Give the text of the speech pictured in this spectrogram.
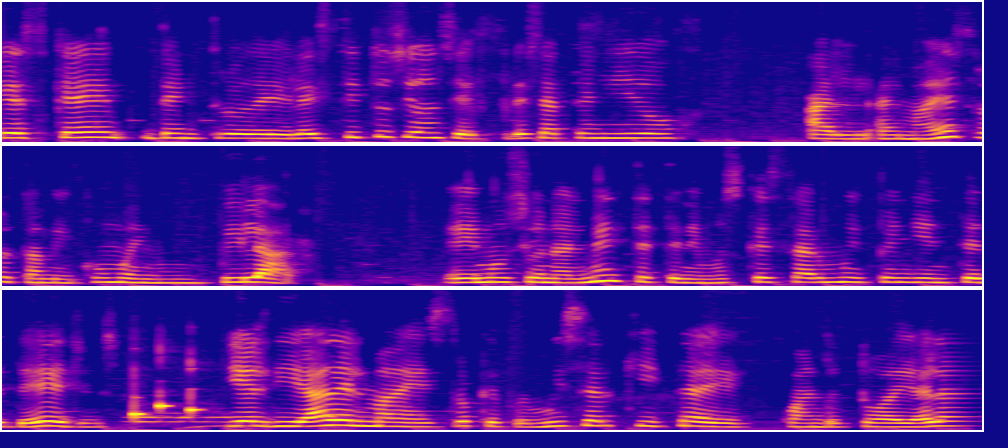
Y es que dentro de la institución siempre se ha tenido al, maestro también como en un pilar. Emocionalmente tenemos que estar muy pendientes de ellos. Y el día del maestro, que fue muy cerquita de cuando todavía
